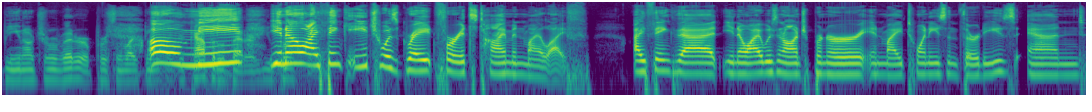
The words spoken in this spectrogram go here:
being an entrepreneur better, or personally like being oh me better? you, know i think each was great for its time in my life I think that, you know, I was an entrepreneur in my 20s and 30s and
